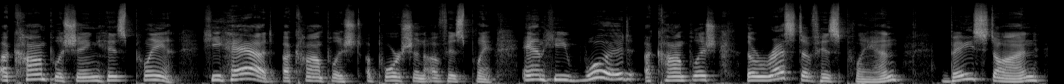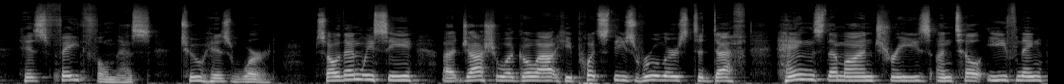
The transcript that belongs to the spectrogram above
accomplishing his plan. He had accomplished a portion of his plan, and he would accomplish the rest of his plan based on his faithfulness to his word. So then we see uh, Joshua go out. He puts these rulers to death, hangs them on trees until evening,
